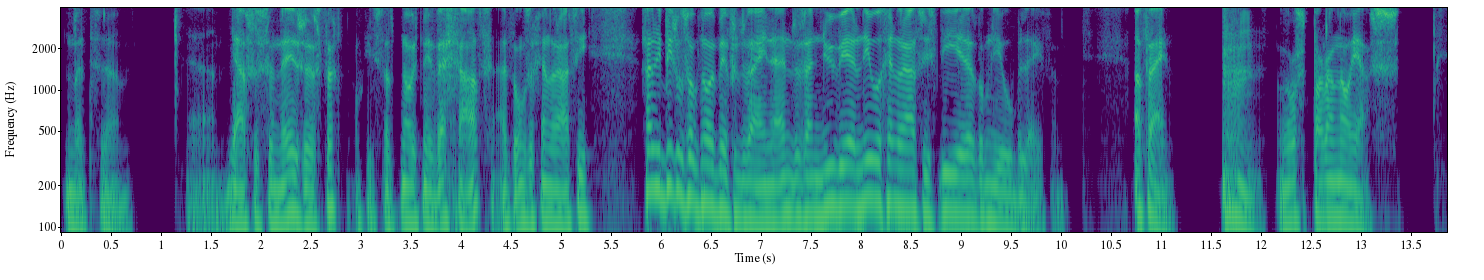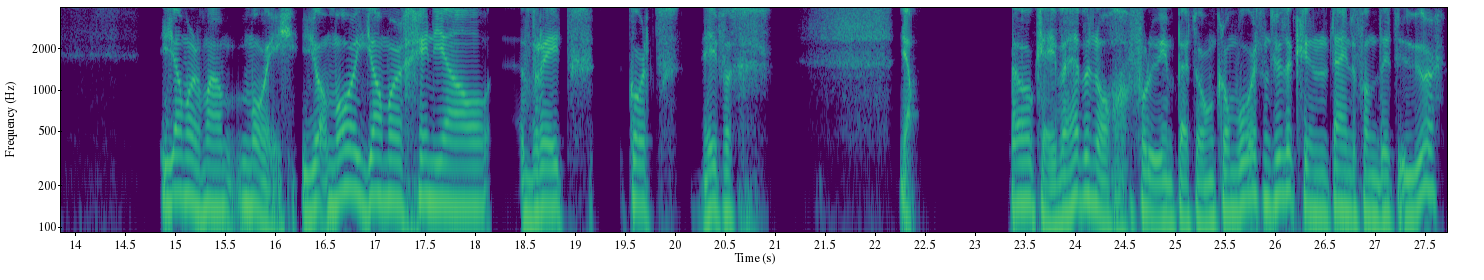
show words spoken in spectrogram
Met uh, Ja, zuster, nee, zuster. Ook iets wat nooit meer weggaat uit onze generatie. Gaan die Beatles ook nooit meer verdwijnen. En er zijn nu weer nieuwe generaties die het opnieuw beleven. Afijn. Los Paranoias. Jammer, maar mooi. Mooi, jammer, geniaal, wreed, kort, hevig. Ja. Oké, we hebben nog voor u in petto een kromwoord natuurlijk. In het einde van dit uur.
